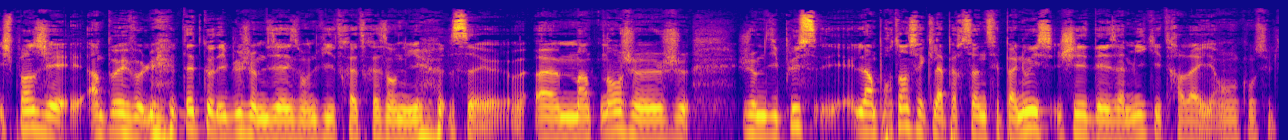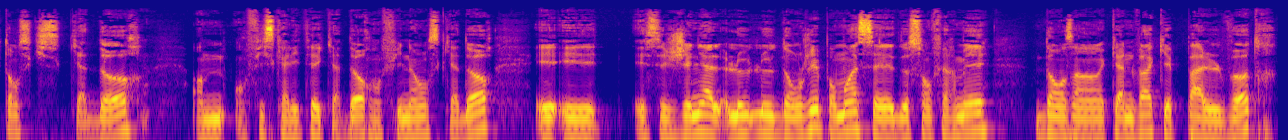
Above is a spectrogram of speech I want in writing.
Je pense j'ai un peu évolué. Peut-être qu'au début je me disais ils ont une vie très très ennuyeuse. Euh, maintenant je, je je me dis plus l'important c'est que la personne s'épanouisse. J'ai des amis qui travaillent en consultance qui, qui adorent en, en, fiscalité, qui adorent en finance, qui adorent et, et, et c'est génial. Le, le, danger pour moi c'est de s'enfermer dans un canevas qui est pas le vôtre.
